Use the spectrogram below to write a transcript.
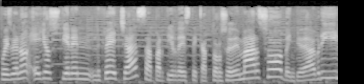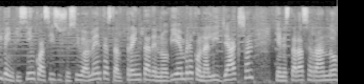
pues bueno, ellos tienen fechas a partir de este 14 de marzo, 20 de abril, 25, así sucesivamente, hasta el 30 de noviembre con Ali Jackson, quien estará cerrando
